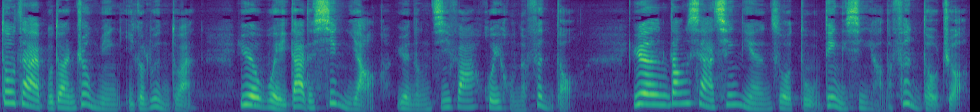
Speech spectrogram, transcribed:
都在不断证明一个论断。越伟大的信仰，越能激发恢宏的奋斗。愿当下青年做笃定信仰的奋斗者，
